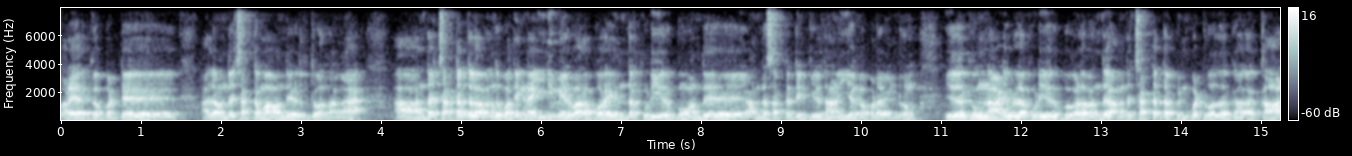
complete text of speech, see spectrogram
வரையறுக்கப்பட்டு அதை வந்து சட்டமாக வந்து எடுத்துகிட்டு வந்தாங்க. அந்த சட்டத்தில் வந்து பார்த்திங்கன்னா இனிமேல் வரப்போகிற எந்த குடியிருப்பும் வந்து அந்த சட்டத்தின் கீழ் தான் இயங்கப்பட வேண்டும். இதற்கு முன்னாடி உள்ள குடியிருப்புகளை வந்து அந்த சட்டத்தை பின்பற்றுவதற்காக கால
